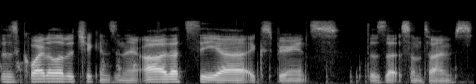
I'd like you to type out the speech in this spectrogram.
there's quite a lot of chickens in there. Ah, that's the uh, experience. Does that sometimes?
